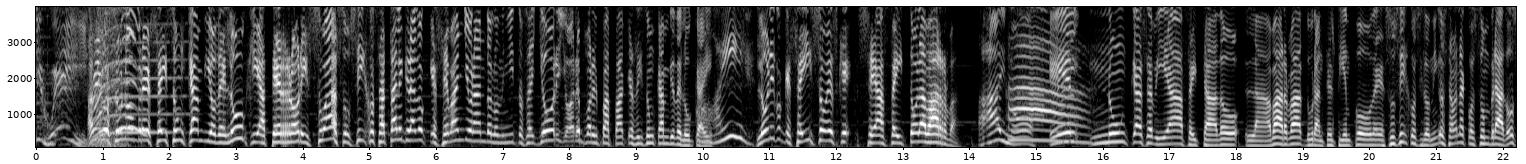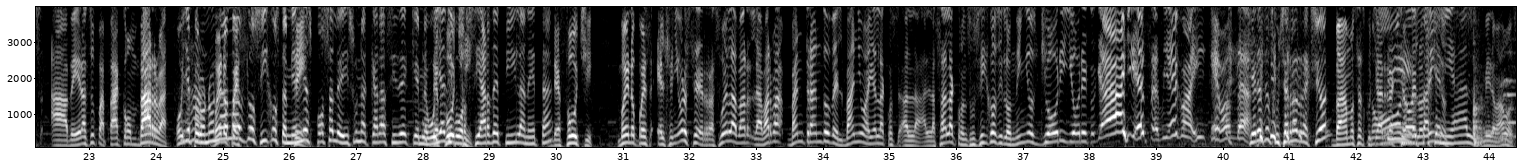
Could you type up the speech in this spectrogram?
¡Ay, güey! Amigos, un hombre se hizo un cambio de look y aterrorizó a sus hijos a tal grado que se van llorando los niñitos. O sea, llore y llore por el papá que se hizo un cambio de look ahí. Ay. Lo único que se hizo es que se afeitó la barba. Ay, no. Ah. Él nunca se había afeitado la barba durante el tiempo de sus hijos y los niños estaban acostumbrados a ver a su papá con barba. Oye, pero no Bueno, nada más pues, los hijos, también sí. la esposa le hizo una cara así de que me voy De a fuchi. divorciar de ti, la neta. De Fuchi. Bueno, pues el señor se rasuró la, bar- la barba, va entrando del baño ahí a la, cos- a, la, a la sala con sus hijos y los niños llore y llore. ¡Ay, ese viejo ahí! ¿Qué onda? ¿Quieres escuchar la reacción? Vamos a escuchar No, la reacción no, de los está niños. genial. Mira, vamos.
